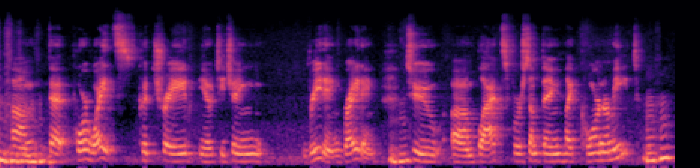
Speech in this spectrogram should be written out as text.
um, that poor whites could trade, you know, teaching reading, writing mm-hmm. to um, blacks for something like corn or meat. Mm-hmm.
